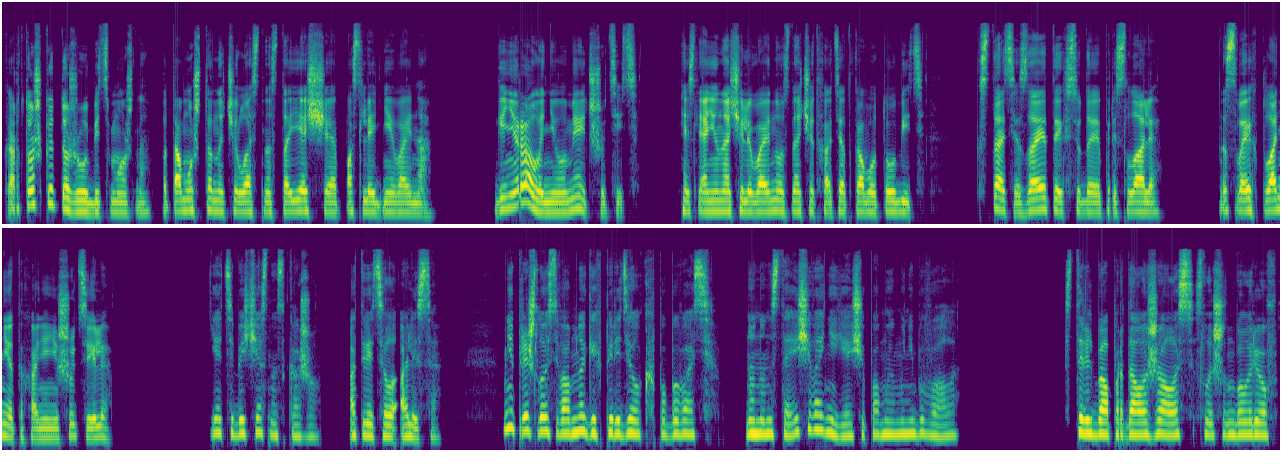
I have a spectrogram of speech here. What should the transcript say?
Картошкой тоже убить можно, потому что началась настоящая последняя война. Генералы не умеют шутить. Если они начали войну, значит, хотят кого-то убить. Кстати, за это их сюда и прислали. На своих планетах они не шутили». «Я тебе честно скажу», — ответила Алиса. Мне пришлось во многих переделках побывать, но на настоящей войне я еще, по-моему, не бывала. Стрельба продолжалась, слышен был рев.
